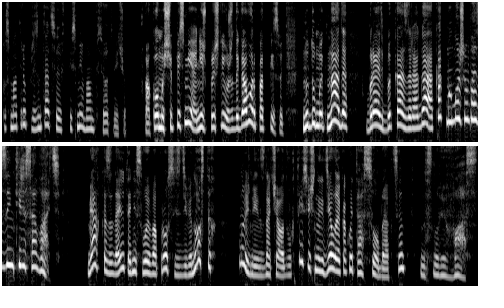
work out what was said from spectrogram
посмотрю презентацию, в письме вам все отвечу. Каком еще письме? Они же пришли уже договор подписывать. Ну, думают, надо брать быка за рога. А как мы можем вас заинтересовать? Мягко задают они свой вопрос из 90-х, ну или с начала 2000-х, делая какой-то особый акцент на слове «вас».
